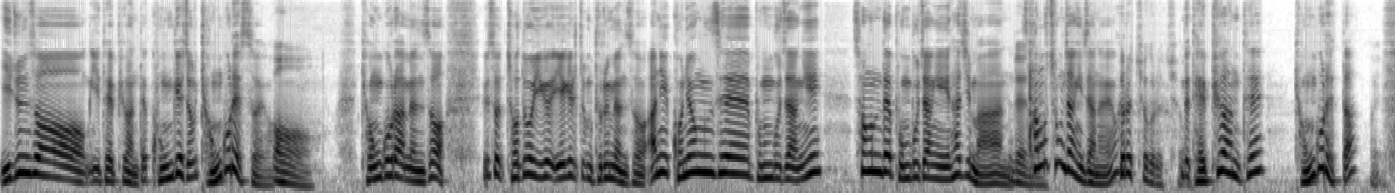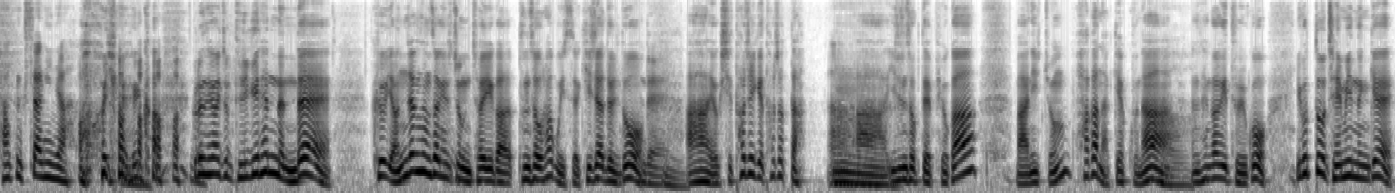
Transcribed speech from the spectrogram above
이준석 이 대표한테 공개적으로 경고를 했어요. 어. 경고를 하면서 그래서 저도 이 얘기를 좀 들으면서 아니 권영세 본부장이 성대 본부장이긴 하지만 네네. 사무총장이잖아요. 그렇죠, 그렇죠. 근데 대표한테 경고를 했다? 사극상이냐? 어, 예, 그러니까 그런 생각이 좀 들긴 했는데 그 연장선상에서 좀 저희가 분석을 하고 있어요. 기자들도 네. 아 역시 터지게 터졌다. 아. 아. 이준석 대표가 많이 좀 화가 났겠구나 아. 하는 생각이 들고 이것도 재미있는 게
